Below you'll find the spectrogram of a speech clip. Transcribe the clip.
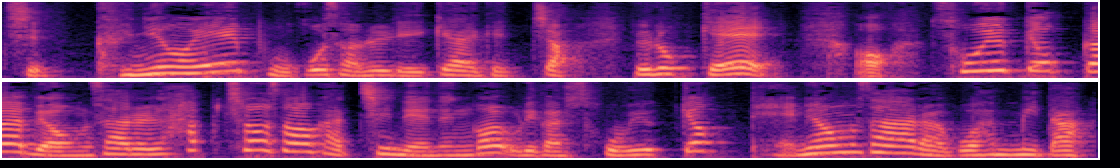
즉 그녀의 보고서를 얘기하겠죠. 이렇게 어, 소유격과 명사를 합쳐서 같이 내는 걸 우리가 소유격 대명사라고 합니다.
